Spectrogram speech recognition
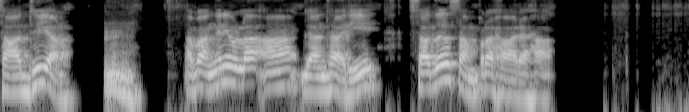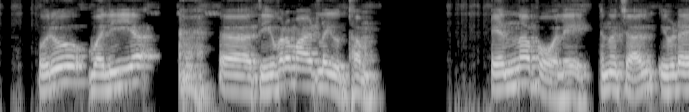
സാധ്വിയാണ്. അപ്പം അങ്ങനെയുള്ള ആ ഗാന്ധാരി സത് സംപ്രഹാര ഒരു വലിയ തീവ്രമായിട്ടുള്ള യുദ്ധം എന്ന പോലെ എന്ന് വെച്ചാൽ ഇവിടെ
